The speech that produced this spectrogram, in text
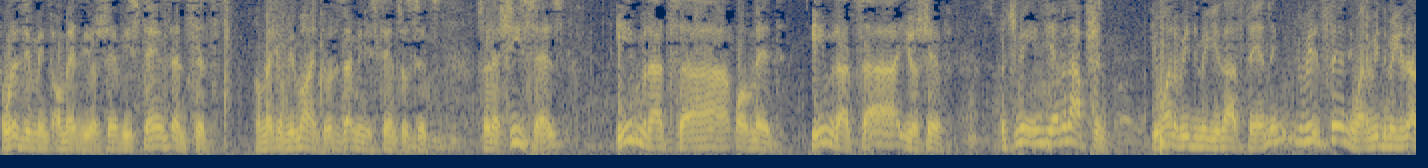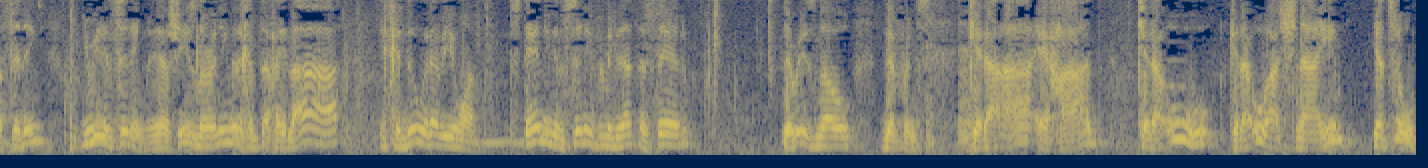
What does it mean, עומד ויושב? He stands and sits. I'll make up your mind. What does that mean, he stands or sits? So that she says, אם רצה עומד, אם רצה יושב. Which means you have an option. You want to read the Megillah standing? You read it standing. You want to read the Megillah sitting? You read it sitting. When she's learning, you can do whatever you want. Standing and sitting for Megillah Esther, there is no difference. Kira'a ehad, kira'u, kira'u ashnayim, yatsu.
